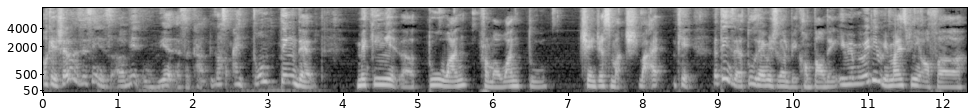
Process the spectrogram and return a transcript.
Okay, Shadow Assassin is a bit weird as a card because I don't think that making it a 2-1 from a 1-2 changes much. But I, okay, the thing is that 2 damage is going to be compounding. It really reminds me of a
